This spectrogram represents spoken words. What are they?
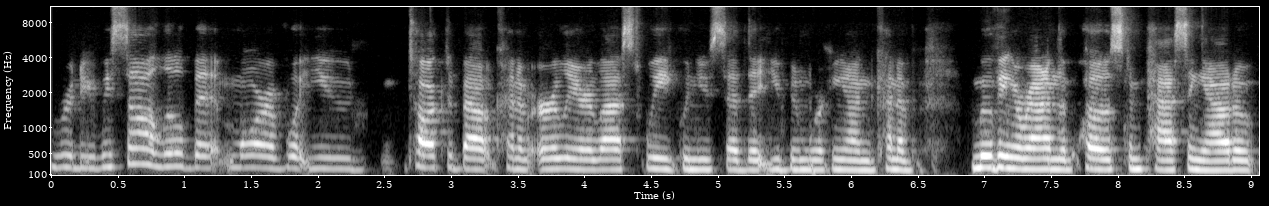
Rudy, we saw a little bit more of what you talked about kind of earlier last week when you said that you've been working on kind of moving around in the post and passing out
